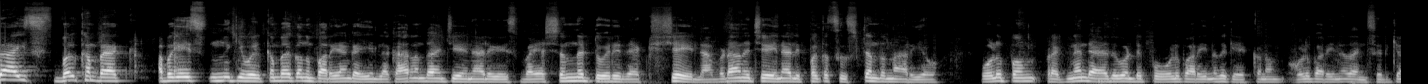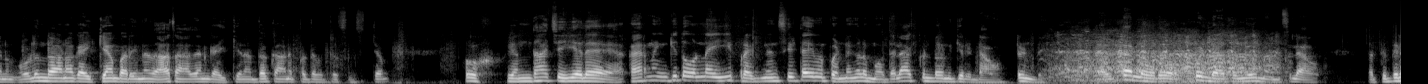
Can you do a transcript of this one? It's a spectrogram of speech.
ഗൈസ് വെൽക്കം ബാക്ക് അപ്പൊ ഗൈസ് ഇന്നിക്ക് വെൽക്കം ബാക്ക് ഒന്നും പറയാൻ കഴിയില്ല. കാരണം എന്താണെന്ന് വെച്ച് കഴിഞ്ഞാൽ ഗൈസ് വിശന്നിട്ട് ഒരു രക്ഷയില്ല. എവിടാന്ന് വെച്ച് കഴിഞ്ഞാൽ ഇപ്പോഴത്തെ സിസ്റ്റം എന്തെന്ന് അറിയോ? ഓളിപ്പം പ്രഗ്നന്റ് ആയതുകൊണ്ട് ഇപ്പോൾ ഓൾ പറയുന്നത് കേൾക്കണം ഓൾ പറയുന്നത് അനുസരിക്കണം ഓളെന്താണോ കഴിക്കാൻ പറയുന്നത് ആ സാധനം കഴിക്കണം ഇതൊക്കെയാണ് ഇപ്പോഴത്തെ സിസ്റ്റം ഓഹ് എന്താ ചെയ്യലേ? കാരണം എനിക്ക് തോന്നുന്നത് ഈ പ്രഗ്നൻസി ടൈം പെണ്ണുങ്ങൾ മുതലാക്കുന്നുണ്ടോ എനിക്കൊരു ഡൗട്ട് ഉണ്ട്. ഡൗട്ടല്ല ഒരു ഉറപ്പുണ്ട് അപ്പം മനസ്സിലാവും. സത്യത്തിൽ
